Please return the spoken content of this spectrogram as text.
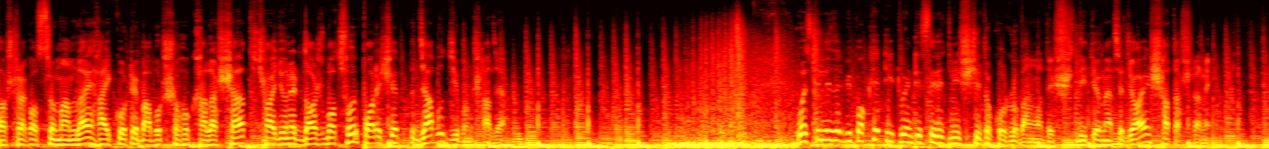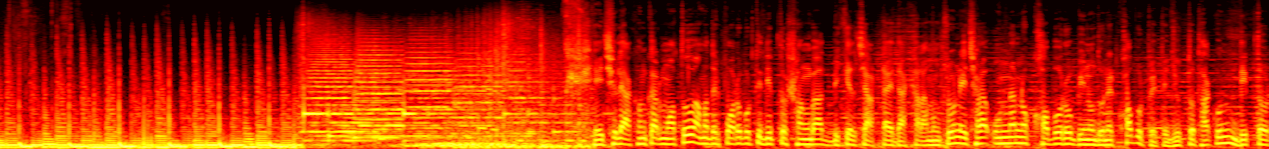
দশ লাখ অস্ত্র মামলায় হাইকোর্টে বাবর সহ খালাস সাত, ছয় জনের দশ বছর পরেশের যাবজ্জীবন সাজা। ওয়েস্ট ইন্ডিজের বিপক্ষে টি টোয়েন্টি সিরিজ নিশ্চিত করল বাংলাদেশ। দ্বিতীয় ম্যাচে জয় সাতাশ রানে। এই ছিল এখনকার মতো। আমাদের পরবর্তী দীপ্ত সংবাদ বিকেল চারটায় দেখার আমন্ত্রণ। এছাড়া অন্যান্য খবর ও বিনোদনের খবর পেতে যুক্ত থাকুন দীপ্তর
